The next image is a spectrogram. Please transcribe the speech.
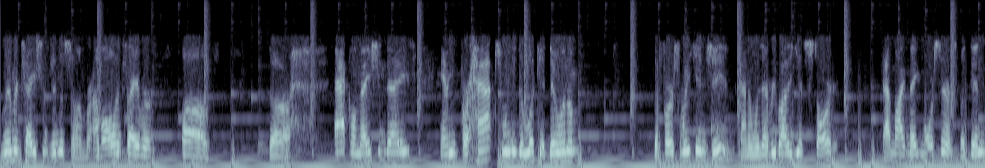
limitations in the summer. I'm all in favor of the acclimation days, and perhaps we need to look at doing them the first week in June, kind of when everybody gets started. That might make more sense. But then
